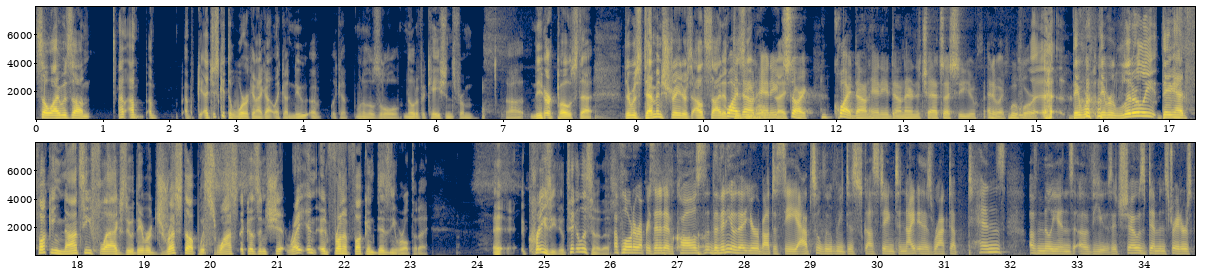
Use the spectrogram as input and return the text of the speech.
so I was um I, I'm, I'm I'm- I just get to work and I got like a new uh, like a one of those little notifications from uh New York Post that there was demonstrators outside of Quiet Disney down, World Hanny. today. Sorry. Quiet down, Hanny, down there in the chats. I see you. Anyway, move forward. they were they were literally they had fucking Nazi flags, dude. They were dressed up with swastikas and shit right in, in front of fucking Disney World today. Eh, eh, crazy, dude. Take a listen to this. A Florida representative calls the video that you're about to see absolutely disgusting. Tonight, it has racked up tens of millions of views. It shows demonstrators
